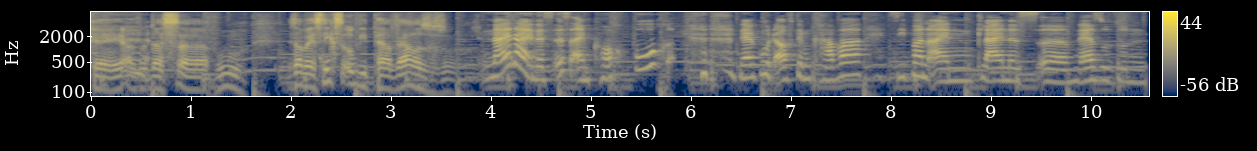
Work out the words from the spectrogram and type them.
Okay, also das uh, uh, ist aber jetzt nichts irgendwie Perverses. Nein, nein, es ist ein Kochbuch. Na gut, auf dem Cover sieht man ein kleines, äh, naja, so, so ein,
